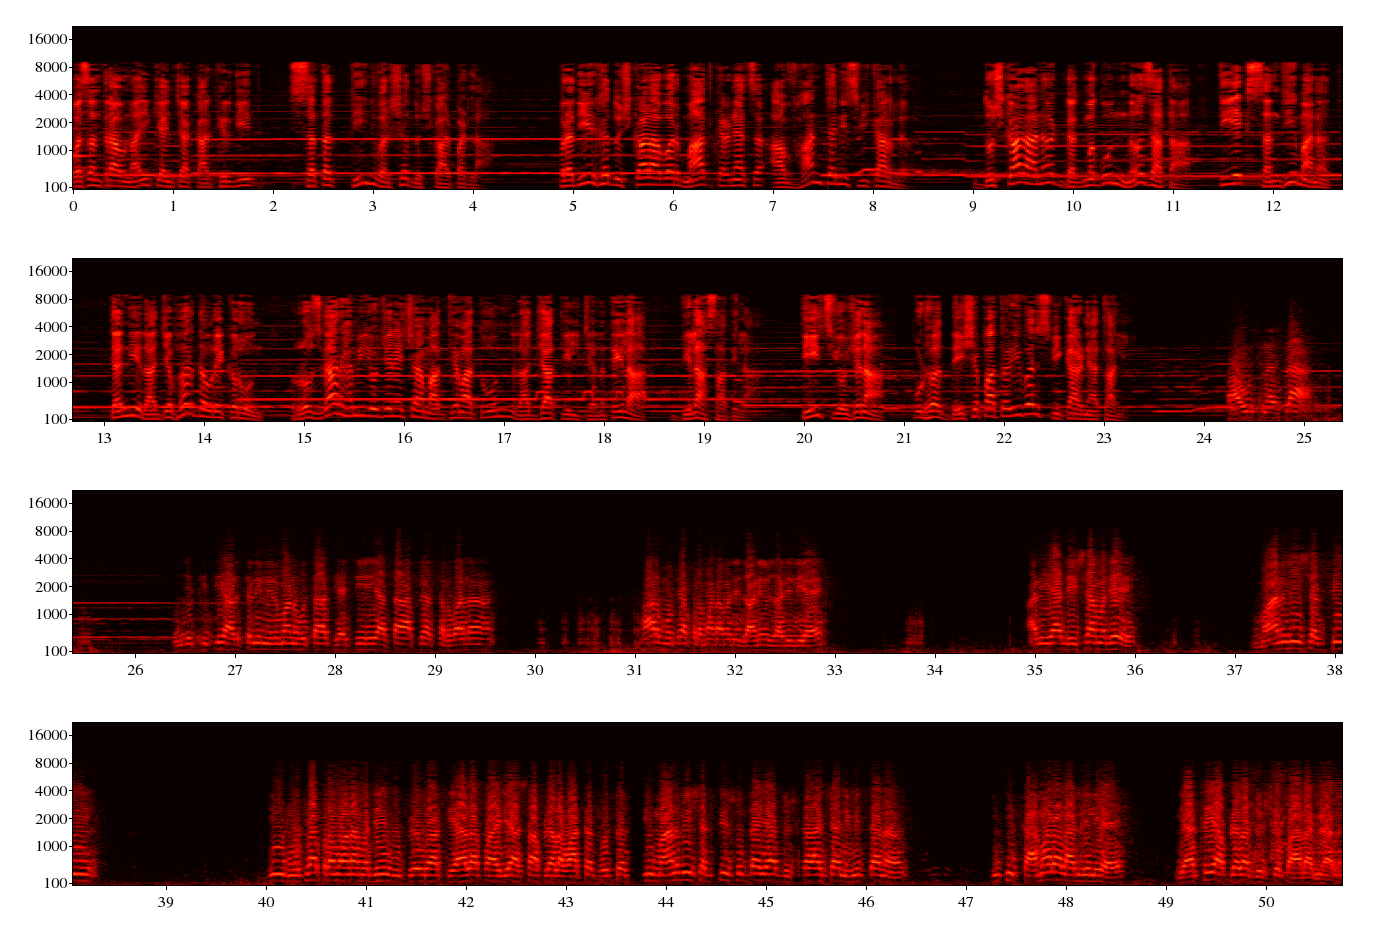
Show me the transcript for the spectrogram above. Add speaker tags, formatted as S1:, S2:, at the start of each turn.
S1: वसंतराव नाईक यांच्या कारकिर्दीत सतत तीन वर्ष दुष्काळ पडला. प्रदीर्घ दुष्काळावर मात करण्याचं आव्हान त्यांनी स्वीकारलं. दुष्काळानं डगमगून न जाता ती एक संधी मानत त्यांनी राज्यभर दौरे करून रोजगार हमी योजनेच्या माध्यमातून राज्यातील जनतेला दिलासा दिला. तीच योजना पुढं देशपातळीवर स्वीकारण्यात आली.
S2: पाऊस नसला म्हणजे किती अडचणी निर्माण होतात याची आता आपल्या सर्वांना फार मोठ्या प्रमाणामध्ये जाणीव झालेली आहे. आणि या देशामध्ये मानवी शक्ती जी मोठ्या प्रमाणामध्ये उपयोगात यायला पाहिजे असं आपल्याला वाटत होतं ती मानवी शक्ती सुद्धा या दुष्काळाच्या निमित्तानं किती कामाला लागलेली आहे याचंही आपल्याला दृश्य पाहायला मिळालं.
